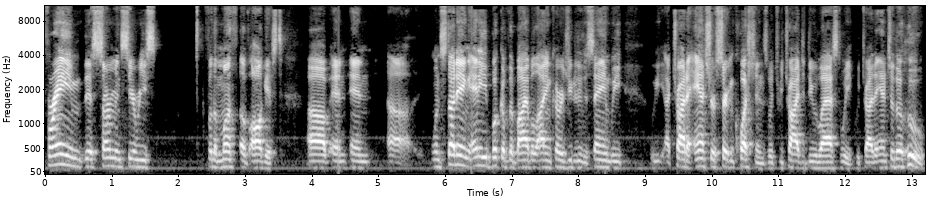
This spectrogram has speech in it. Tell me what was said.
frame this sermon series for the month of August. Uh, and and uh, when studying any book of the Bible, I encourage you to do the same. We we I try to answer certain questions, which we tried to do last week. We tried to answer the who,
